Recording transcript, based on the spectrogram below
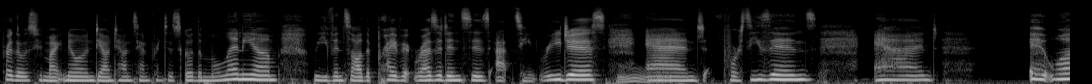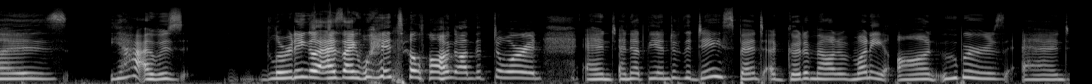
for those who might know, in downtown San Francisco, the Millennium. We even saw the private residences at St. Regis and Four Seasons, and it was yeah i was learning as i went along on the tour and and and at the end of the day spent a good amount of money on ubers and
